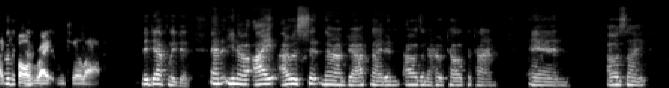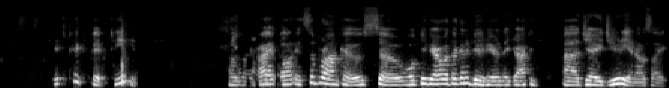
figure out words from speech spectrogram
like oh, fall right into their lap. They definitely did. And you know, I I was sitting there on draft night, and I was in a hotel at the time, and I was like, "It's pick 15." I was like, "All right, well, it's the Broncos, so we'll figure out what they're going to do here." And they drafted uh, Jerry Jeudy, and I was like,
